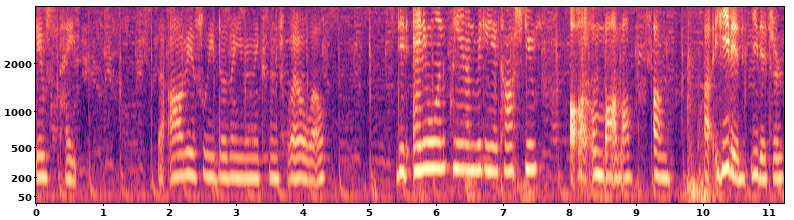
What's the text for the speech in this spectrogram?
ghost type. That obviously doesn't even make sense. Well, well. Did anyone plan on making a costume? Uh, um, um, um, um, he did. He did, sir.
